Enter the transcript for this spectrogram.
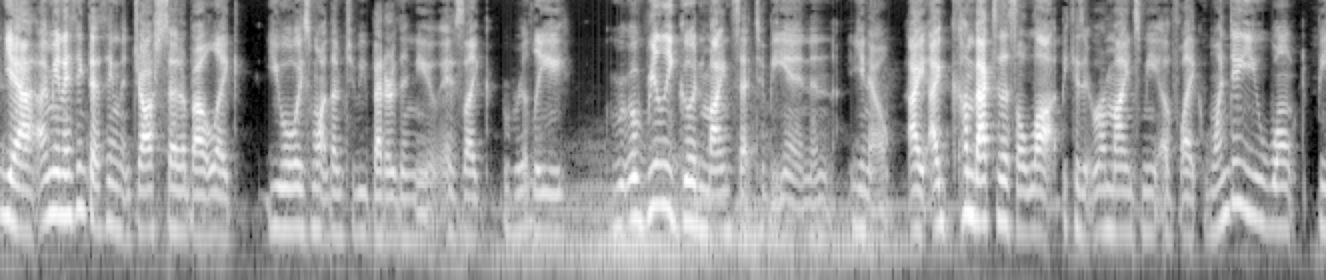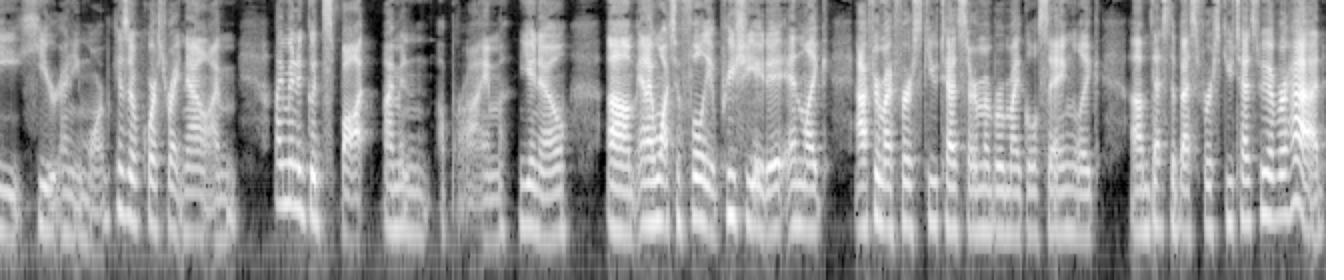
yeah, I mean, I think that thing that Josh said about like you always want them to be better than you is like really a really good mindset to be in. And you know I, I come back to this a lot because it reminds me of like one day you won't be here anymore. Because of course right now i'm i'm in a good spot. I'm in a prime you know? Um, and i want to fully appreciate it. And like after my first q test i remember michael saying like um, that's the best first q test we've ever had.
